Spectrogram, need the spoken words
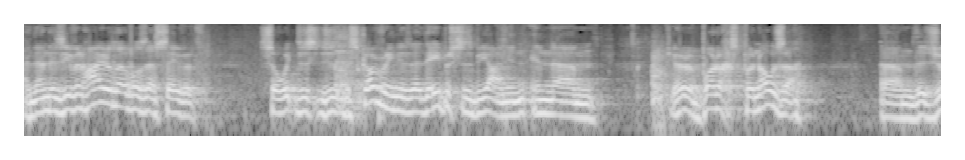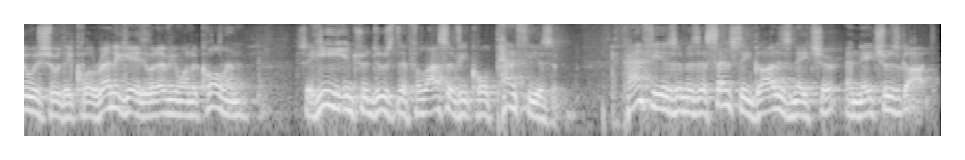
And then there's even higher levels than Sefer. So what this, this discovering is that the Abish is beyond. In, in um, if you heard of Baruch Spinoza, um, the Jewish, what they call renegade, whatever you want to call him, so he introduced the philosophy called pantheism. Pantheism is essentially God is nature and nature is God.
